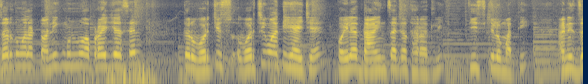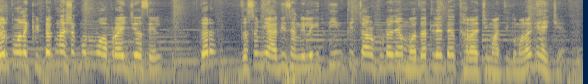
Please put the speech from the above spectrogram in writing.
जर तुम्हाला टॉनिक म्हणून वापरायची असेल तर वरची वरची माती घ्यायची आहे पहिल्या दहा इंचाच्या थरातली तीस किलो माती. आणि जर तुम्हाला कीटकनाशक म्हणून वापरायची असेल तर जसं मी आधी सांगितलं की तीन ते चार फुटाच्या मधातल्या त्या थराची माती तुम्हाला घ्यायची आहे.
